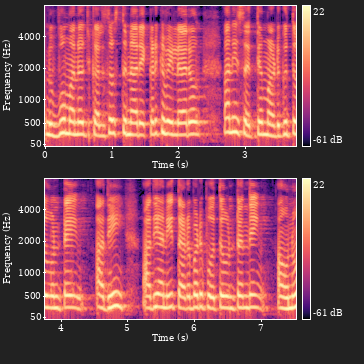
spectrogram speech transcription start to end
నువ్వు మనోజ్ కలిసి వస్తున్నారు ఎక్కడికి వెళ్ళారు? అని సత్యం అడుగుతూ ఉంటే అది అది అని తడబడిపోతూ ఉంటుంది. అవును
